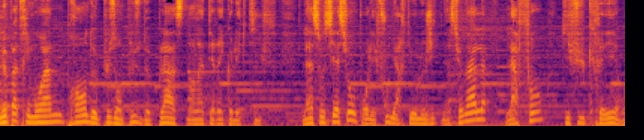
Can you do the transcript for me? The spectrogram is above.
Le patrimoine prend de plus en plus de place dans l'intérêt collectif. L'Association pour les fouilles archéologiques nationales, l'AFAN, qui fut créée en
